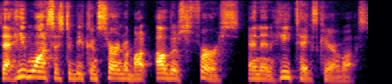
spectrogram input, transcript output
That He wants us to be concerned about others first, and then He takes care of us.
